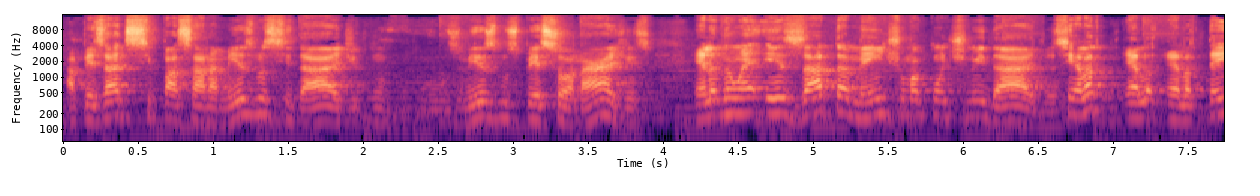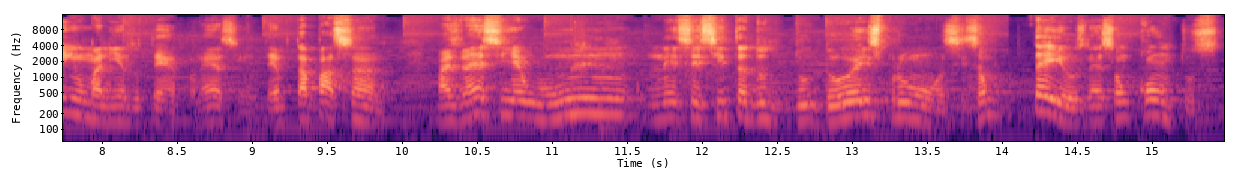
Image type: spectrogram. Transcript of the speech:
apesar de se passar na mesma cidade, com os mesmos personagens, ela não é exatamente uma continuidade. Assim, ela, ela, ela tem uma linha do tempo, né? Assim, o tempo tá passando. Mas não é se o um necessita do 2 pro 1. Um. Assim, são tales, né? São contos.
